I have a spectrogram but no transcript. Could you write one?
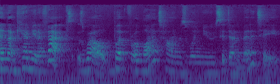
and that can be an effect as well. But for a lot of times, when you sit down and meditate,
